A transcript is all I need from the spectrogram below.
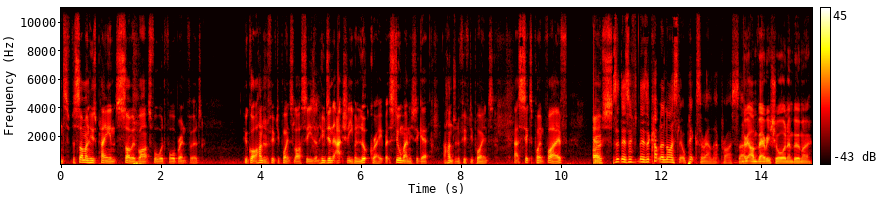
And for someone who's playing so advanced forward for Brentford, who got 150 points last season, who didn't actually even look great, but still managed to get 150 points, that's 6.5. Gross. There's a, there's a there's a couple of nice little picks around that price. So. I'm very sure on Mbeumo.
